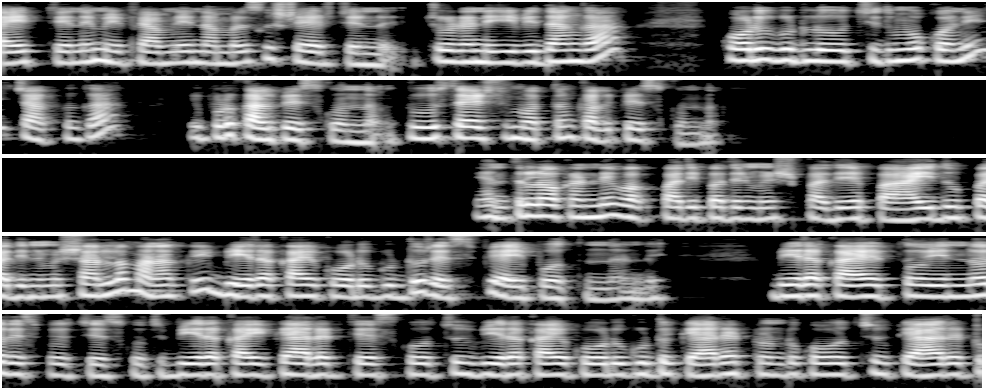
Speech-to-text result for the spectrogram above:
లైక్ చేయండి మీ ఫ్యామిలీ మెంబర్స్కి షేర్ చేయండి. చూడండి ఈ విధంగా కోడిగుడ్లు చిదుముకొని చక్కగా ఇప్పుడు కలిపేసుకుందాం. టూ సైడ్స్ మొత్తం కలిపేసుకుందాం. ఎంతలోకండి? ఒక పది పది నిమిషం పది ఐదు పది నిమిషాల్లో మనకి బీరకాయ కోడిగుడ్డు రెసిపీ అయిపోతుందండి. బీరకాయతో ఎన్నో రెసిపీస్ చేసుకోవచ్చు. బీరకాయ క్యారెట్ చేసుకోవచ్చు బీరకాయ కోడిగుడ్డు క్యారెట్ వండుకోవచ్చు క్యారెట్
